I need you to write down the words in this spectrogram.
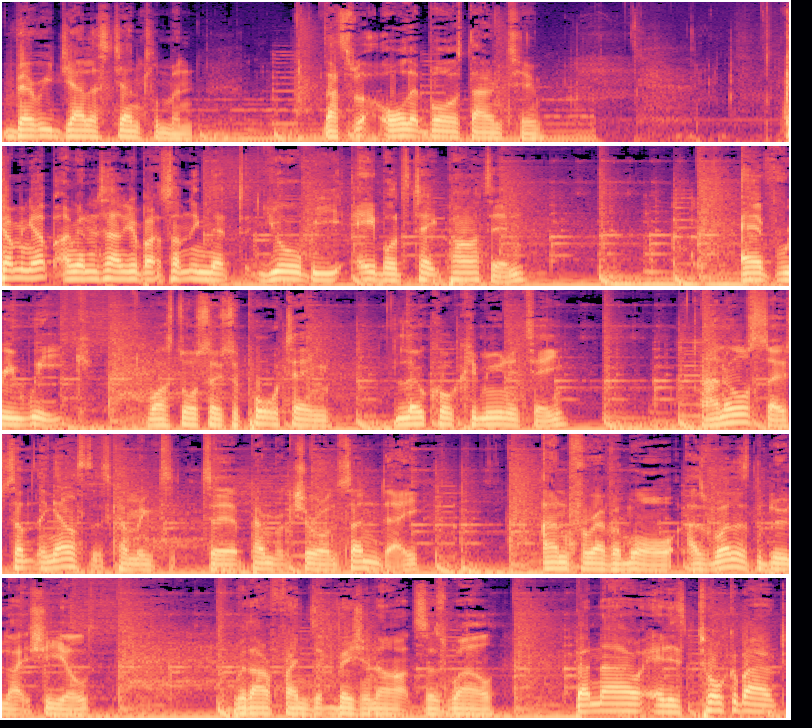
very jealous gentleman. That's all it boils down to. Coming up, I'm going to tell you about something that you'll be able to take part in every week, whilst also supporting local community, and also something else that's coming to, to Pembrokeshire on Sunday and forevermore, as well as the Blue Light Shield, with our friends at Vision Arts as well. But now it is talk about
